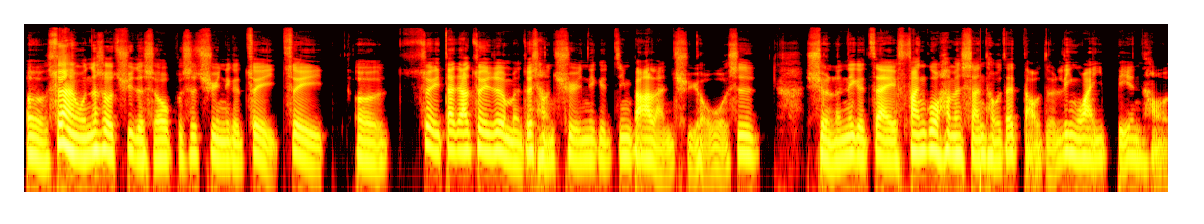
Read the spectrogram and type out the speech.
呃，虽然我那时候去的时候不是去那个最最呃最大家最热门、最想去那个金巴兰区哦，我是选了那个在翻过他们山头，在岛的另外一边哈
